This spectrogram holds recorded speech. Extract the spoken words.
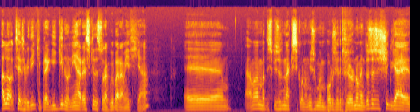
Αλλά ξέρεις, επειδή η κυπριακή κοινωνία αρέσκεται στο να ακούει παραμύθια, ε, άμα της πεις ότι να ξεκονομήσουμε πόρου, γιατί πληρώνουμε τόσες χιλιάδε.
